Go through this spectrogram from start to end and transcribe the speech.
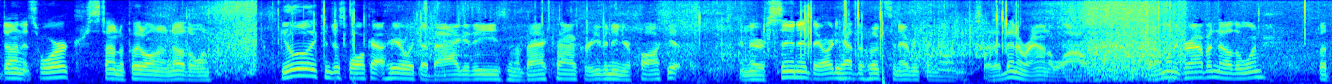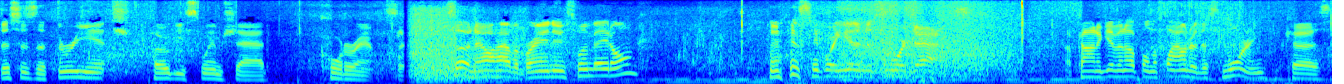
done its work. It's time to put on another one. You literally can just walk out here with a bag of these in a backpack or even in your pocket and they're scented. They already have the hooks and everything on them. So they've been around a while. But I'm gonna grab another one. But this is the three inch Pogie Swim Shad quarter ounce. So now I have a brand new swim bait on. See if we can get into some more jacks. I've kind of given up on the flounder this morning because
